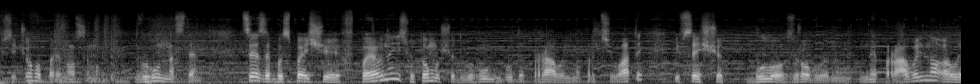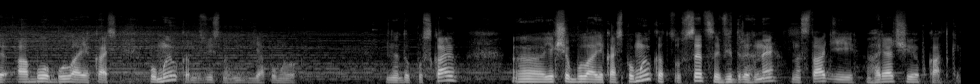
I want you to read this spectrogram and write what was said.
після чого переносимо двигун на стенд. Це забезпечує впевненість у тому, що двигун буде правильно працювати, і все, що було зроблено неправильно, але або була якась помилка, ну звісно, я помилок не допускаю. Е, якщо була якась помилка, то все це відригне на стадії гарячої обкатки.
